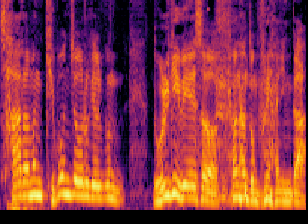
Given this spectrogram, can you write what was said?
사람은 기본적으로 결국은 놀기 위해서 태어난 동물이 아닌가.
